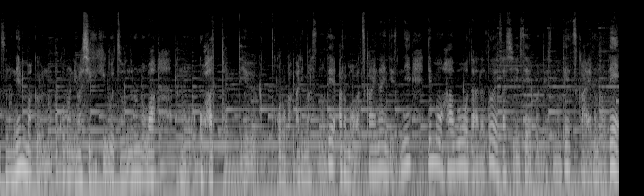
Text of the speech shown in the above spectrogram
その粘膜のところには刺激物を塗るのはあのご法度っていうところがありますのでアロマは使えないんですね。でもハーブウォーターだと優しい成分ですので使えるので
